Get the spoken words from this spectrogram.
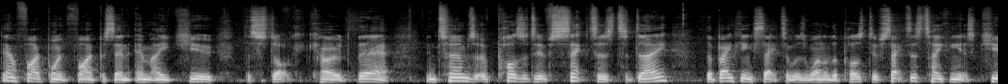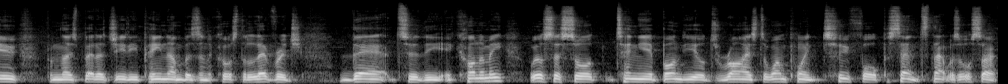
down 5.5%. MAQ, the stock code there. In terms of positive sectors today, the banking sector was one of the positive sectors, taking its cue from those better GDP numbers and, of course, the leverage there to the economy. We also saw 10 year bond yields rise to 1.24%. That was also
